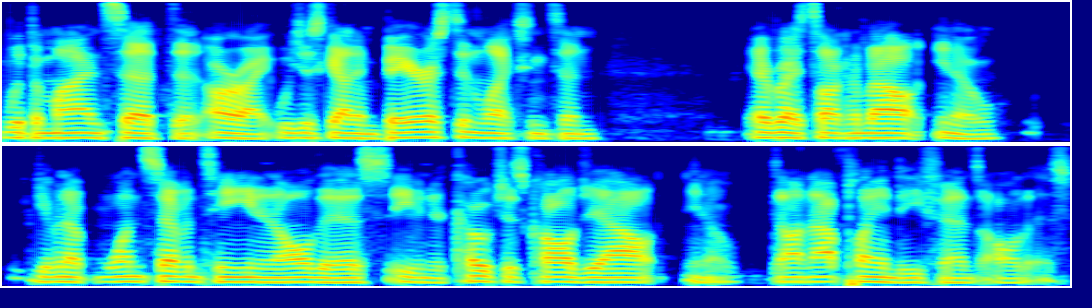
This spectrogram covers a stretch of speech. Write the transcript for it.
with the mindset that all right, we just got embarrassed in Lexington? Everybody's talking about you know giving up 117 and all this. Even your coaches called you out. You know, not playing defense. All this.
